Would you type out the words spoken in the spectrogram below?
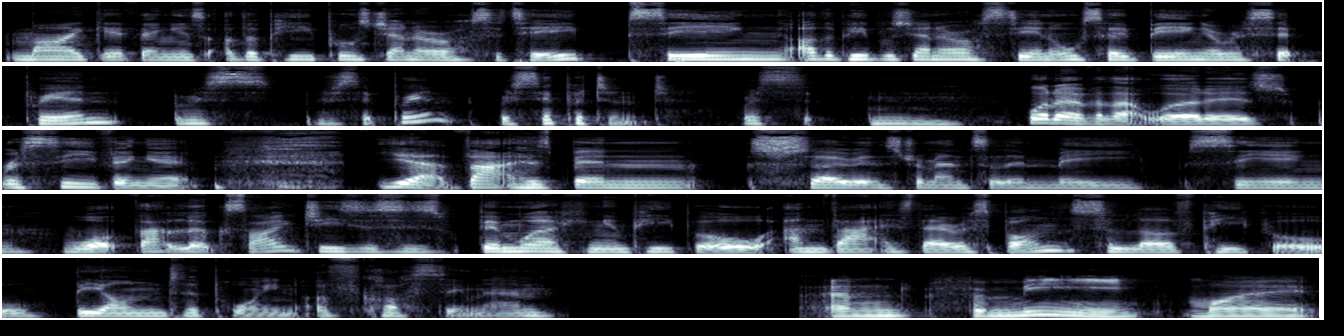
my giving is other people's generosity, seeing other people's generosity, and also being a recipient, recipient, recipient, Reci- mm whatever that word is, receiving it. yeah, that has been so instrumental in me seeing what that looks like. Jesus has been working in people, and that is their response to love people beyond the point of costing them. And for me, my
